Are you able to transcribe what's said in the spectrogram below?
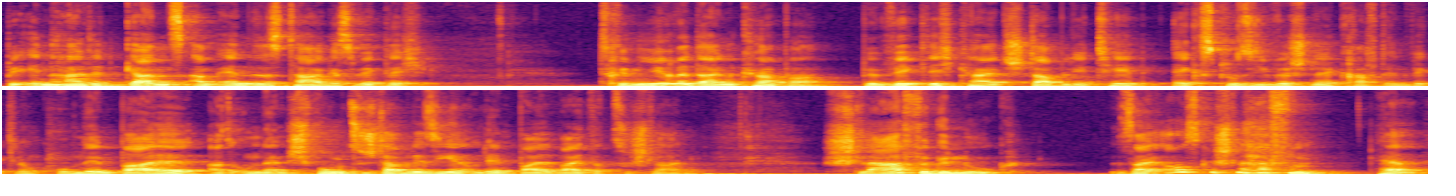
beinhaltet ganz am Ende des Tages wirklich Trainiere deinen Körper. Beweglichkeit, Stabilität, exklusive Schnellkraftentwicklung, um den Ball, also um deinen Schwung zu stabilisieren und den Ball weiterzuschlagen. Schlafe genug. Sei ausgeschlafen. Ja?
